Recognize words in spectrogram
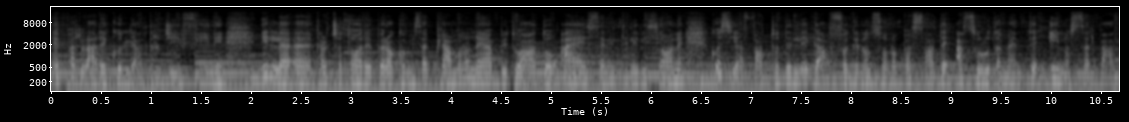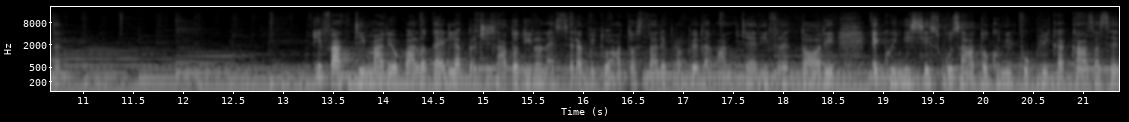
e parlare con gli altri giffini. Il eh, calciatore però come sappiamo non è abituato a essere in televisione, così ha fatto delle gaffe che non sono passate assolutamente inosservate. Infatti Mario Balotelli ha precisato di non essere abituato a stare proprio davanti ai riflettori e quindi si è scusato con il pubblico a casa se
